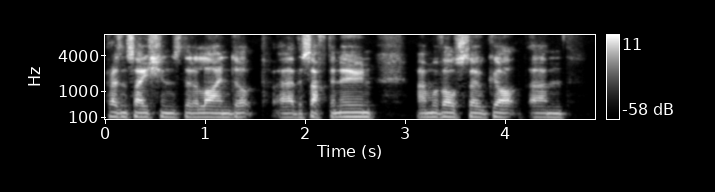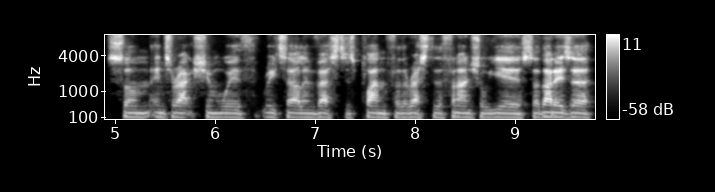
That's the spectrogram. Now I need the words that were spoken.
presentations that are lined up uh, this afternoon, and we've also got some interaction with retail investors planned for the rest of the financial year. So that is a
